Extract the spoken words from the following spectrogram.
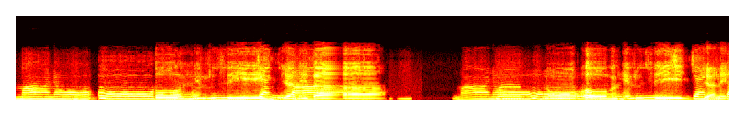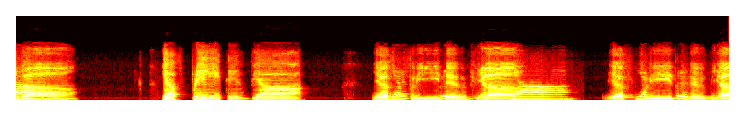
मानो हिंसी जनिता। मानो नो हिंसी जनिता। यः पृथिव्या यः प्रीतिव्या। यः प्रीतिव्या।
